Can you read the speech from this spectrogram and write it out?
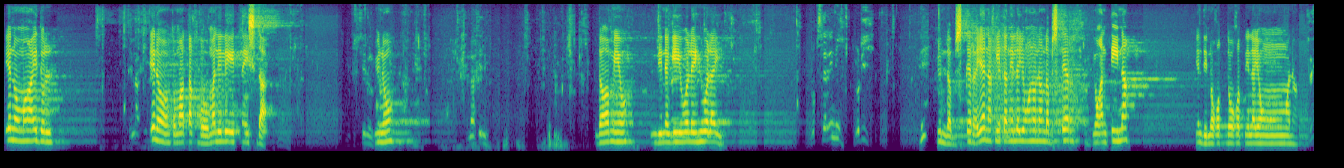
Yun oh, mga idol. Yun oh, tumatakbo, maliliit na isda. Sebelah sini. dami oh. Hindi naghiwalay-hiwalay. Lobster ini. Lodi. Yung lobster. Ayan, nakita nila yung ano ng lobster. Yung antina. Yan, dinukot-dukot nila yung ano. Eh.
